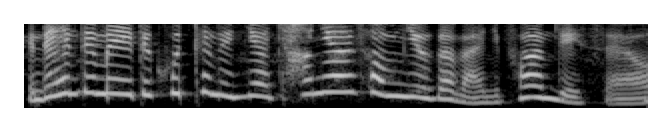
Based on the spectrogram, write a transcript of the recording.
근데 핸드메이드 코트는요 천연 섬유가 많이 포함되어 있어요.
